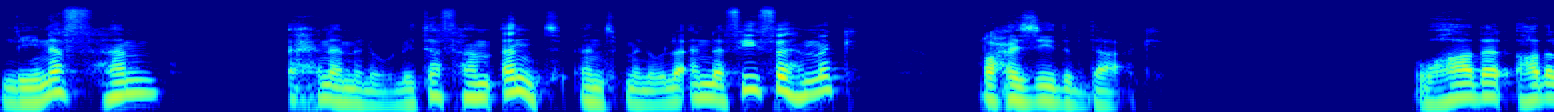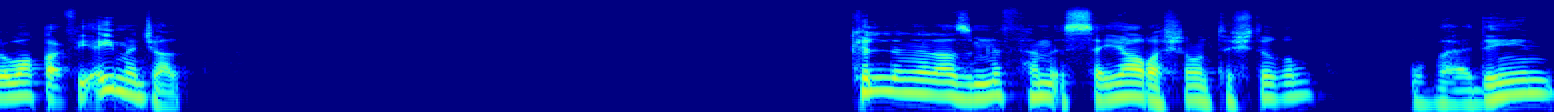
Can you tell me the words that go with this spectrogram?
لنفهم إحنا منو لتفهم أنت أنت منو لأن في فهمك راح يزيد إبداعك. وهذا هذا الواقع في أي مجال. كلنا لازم نفهم السيارة شلون تشتغل وبعدين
